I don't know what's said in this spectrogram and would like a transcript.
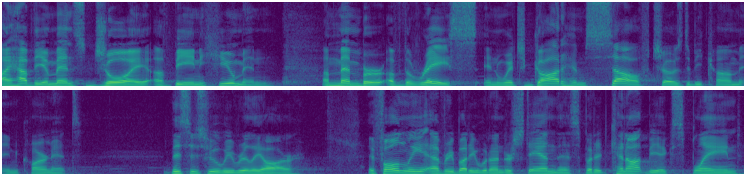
I have the immense joy of being human, a member of the race in which God Himself chose to become incarnate. This is who we really are. If only everybody would understand this, but it cannot be explained.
